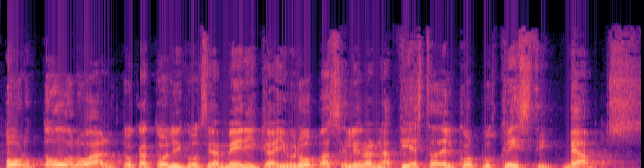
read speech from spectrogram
Por todo lo alto, católicos de América y Europa celebran la fiesta del Corpus Christi. Veamos.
